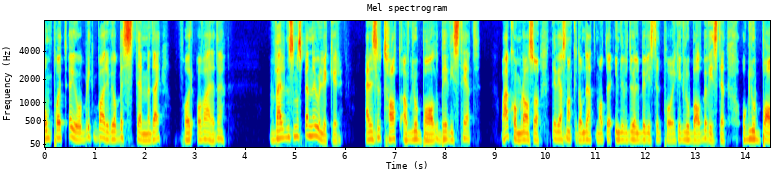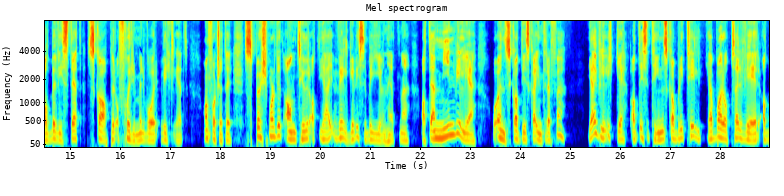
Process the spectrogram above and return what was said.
om på et øyeblikk bare ved å bestemme deg for å være det. Verdensomspennende ulykker er resultat av global bevissthet. Og Her kommer det altså det vi har snakket om, dette med at individuell bevissthet påvirker global bevissthet, og global bevissthet skaper og former vår virkelighet. Han fortsetter. Spørsmålet ditt antyder at jeg velger disse begivenhetene, at det er min vilje å ønske at de skal inntreffe. Jeg vil ikke at disse tingene skal bli til, jeg bare observerer at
